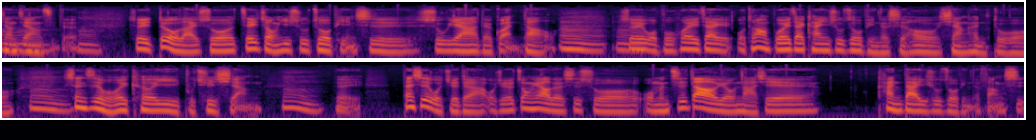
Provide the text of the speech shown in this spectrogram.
像这样子的。所以对我来说，这种艺术作品是舒压的管道。嗯，所以我不会在，我通常不会在看艺术作品的时候想很多。嗯，甚至我会刻意不去想。嗯，对。但是我觉得啊，我觉得重要的是说，我们知道有哪些看待艺术作品的方式。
